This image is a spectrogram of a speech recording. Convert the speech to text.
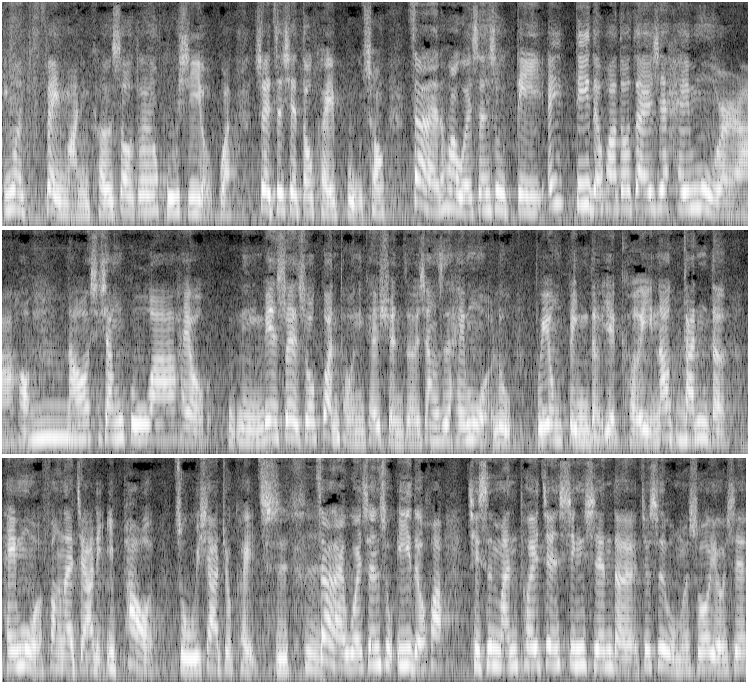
因为肺嘛，你咳嗽都跟呼吸有关，所以这些都可以补充。再来的话，维生素 D，哎，D 的话都在一些黑木耳啊，哈，然后香菇啊，还有里面，所以说罐头你可以选择像是黑木耳露，不用冰的也可以。然后干的黑木耳放在家里一泡煮一下就可以吃。再来维生素 E 的话，其实蛮推荐新鲜的，就是我们说有一些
